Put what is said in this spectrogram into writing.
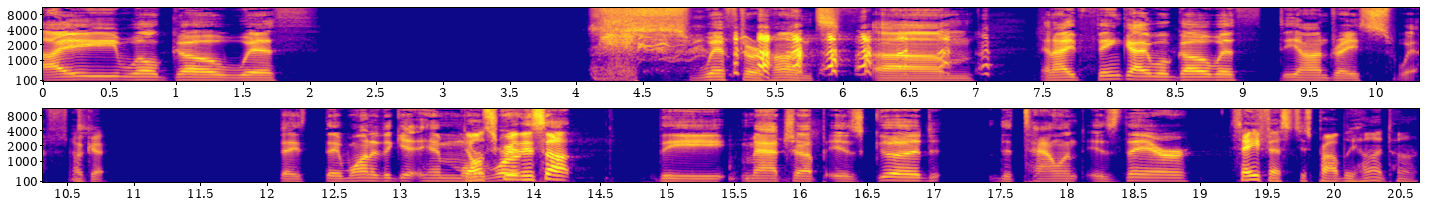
I will go with Swift or Hunt. Um, and I think I will go with DeAndre Swift. Okay. They they wanted to get him more. Don't screw work. this up. The matchup is good. The talent is there. Safest is probably Hunt, huh?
